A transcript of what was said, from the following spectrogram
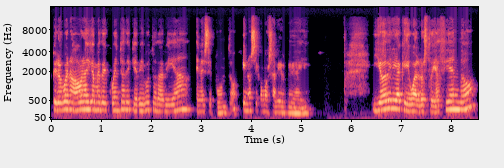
Pero bueno, ahora yo me doy cuenta de que vivo todavía en ese punto y no sé cómo salirme de ahí. Yo diría que igual lo estoy haciendo,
